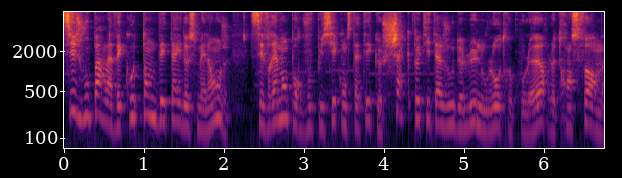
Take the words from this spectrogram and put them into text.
Si je vous parle avec autant de détails de ce mélange, c'est vraiment pour que vous puissiez constater que chaque petit ajout de l'une ou l'autre couleur le transforme,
